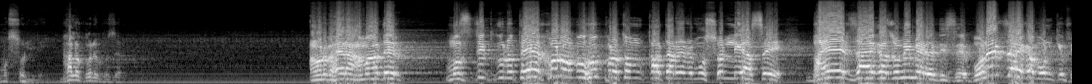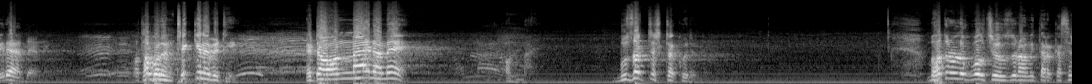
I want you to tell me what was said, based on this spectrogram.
মুসল্লি। ভালো করে বুঝেন আমার ভাইরা আমাদের মসজিদগুলোতে এখনও বহু প্রথম কাতারের মুসল্লি আছে, ভাইয়ের জায়গা জমি মেরে দিছে, বোনের জায়গা বোনকে ফিরে দেন কথা বলেন, ঠিক কিনা বেঠি? এটা অন্যায় না নে অন্যায়। বুঝার চেষ্টা করেন। ভদ্রলোক বলছে, হুজুর, আমি তার কাছে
